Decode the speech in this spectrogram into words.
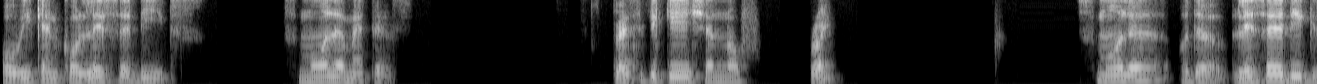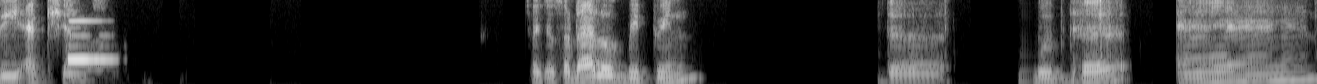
or we can call lesser deeds, smaller matters, classification of, right? smaller or the lesser degree actions. So it is a dialogue between the Buddha and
